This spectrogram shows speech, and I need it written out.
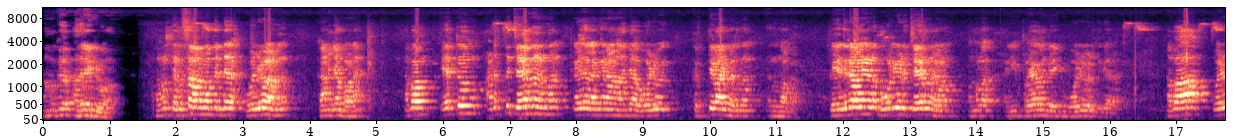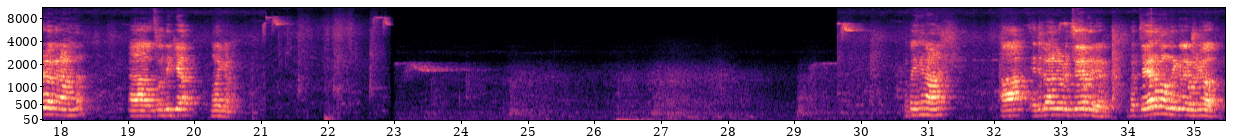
നമുക്ക് അതിലേക്ക് പോകാം. നമ്മൾ തെലസാരണത്തിന്റെ ഒഴിവാണ് കാണിക്കാൻ പോണേ. അപ്പം ഏറ്റവും അടുത്ത് ചേർന്ന് നിന്ന് കഴിഞ്ഞാൽ എങ്ങനെയാണ് അതിന്റെ ഒഴിവ് കൃത്യമായി വരുന്നത് എന്ന് നോക്കാം. ഇപ്പൊ എതിരാളികളുടെ ബോഡിയോട് ചേർന്ന് വേണം നമ്മൾ ഈ പ്രയോഗം ചെയ്യുമ്പോൾ ഒഴിവെടുത്ത് കയറാൻ. അപ്പൊ ആ ഒഴിവ് എങ്ങനെയാണെന്ന് ശ്രദ്ധിക്കുക നോക്കണം. അപ്പൊ ഇങ്ങനെയാണ് ആ എതിരാളിയോട് ചേർന്ന് കയറും. അപ്പൊ ചേർന്ന് വന്നെങ്കിൽ ഒഴിവാക്കും.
